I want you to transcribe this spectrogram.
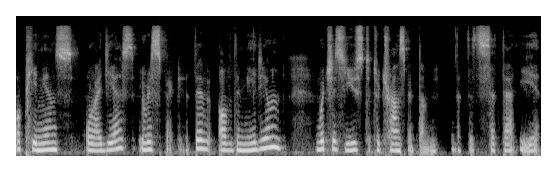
opinions, or ideas, irrespective of the medium which is used to transmit them. Dette setter jeg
